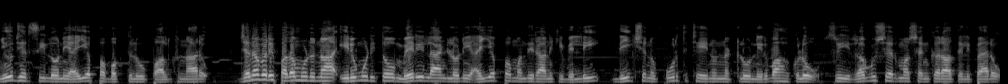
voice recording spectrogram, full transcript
న్యూజెర్సీలోని అయ్యప్ప భక్తులు పాల్గొన్నారు. జనవరి పదమూడున ఇరుముడితో మేరీల్యాండ్లోని అయ్యప్ప మందిరానికి వెళ్ళి దీక్షను పూర్తి చేయనున్నట్లు నిర్వాహకులు శ్రీ రఘుశర్మ శంకర తెలిపారు.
